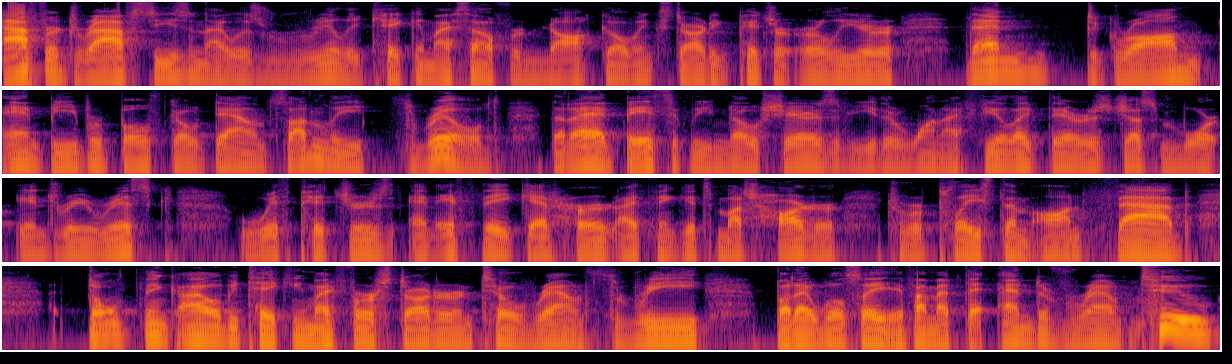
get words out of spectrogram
after draft season, I was really kicking myself for not going starting pitcher earlier. Then DeGrom and Bieber both go down. Suddenly thrilled that I had basically no shares of either one. I feel like there is just more injury risk with pitchers, and if they get hurt, I think it's much harder to replace them on FAAB. Don't think I will be taking my first starter until round three, but I will say if I'm at the end of round two,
